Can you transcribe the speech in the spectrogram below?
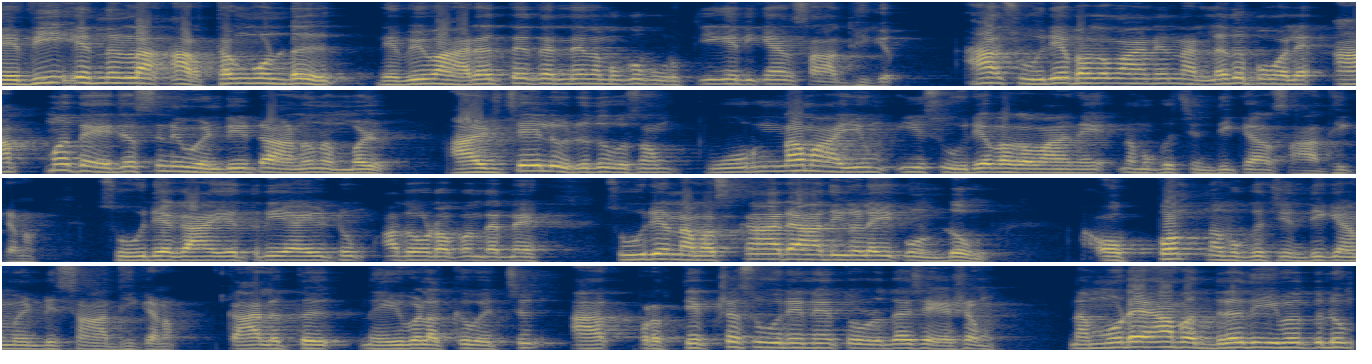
രവി എന്നുള്ള അർത്ഥം കൊണ്ട് രവിവാരത്തെ തന്നെ നമുക്ക് പൂർത്തീകരിക്കാൻ സാധിക്കും. ആ സൂര്യഭഗവാനെ നല്ലതുപോലെ ആത്മതേജസ്സിന് വേണ്ടിയിട്ടാണ് നമ്മൾ ആഴ്ചയിൽ ഒരു ദിവസം പൂർണമായും ഈ സൂര്യഭഗവാനെ നമുക്ക് ചിന്തിക്കാൻ സാധിക്കണം. സൂര്യഗായത്രിയായിട്ടും അതോടൊപ്പം തന്നെ സൂര്യ നമസ്കാരാദികളെ കൊണ്ടും ഒപ്പം നമുക്ക് ചിന്തിക്കാൻ വേണ്ടി സാധിക്കണം. കാലത്ത് നെയ്വിളക്ക് വെച്ച് ആ പ്രത്യക്ഷ സൂര്യനെ തൊഴുത ശേഷം നമ്മുടെ ആ ഭദ്രദീപത്തിലും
